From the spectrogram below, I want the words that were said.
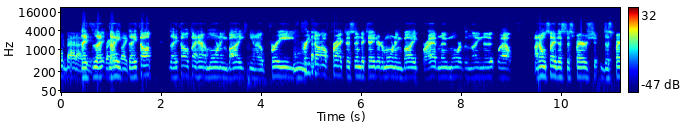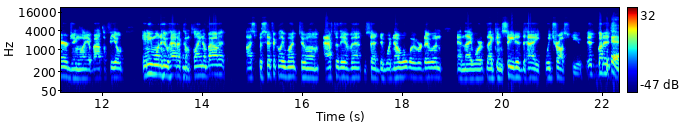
a bad They idea. they, right? they, Like, they thought they thought they had a morning bite. You know, pre Mm. pre cutoff practice indicated a morning bite. Brad knew more than they knew. Well, I don't say this disparage, disparagingly about the field. Anyone who had a complaint about it, I specifically went to them after the event and said, "Did we know what we were doing?" And they were they conceded, "Hey, we trust you." It, but it's Yeah.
